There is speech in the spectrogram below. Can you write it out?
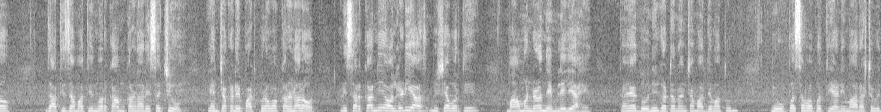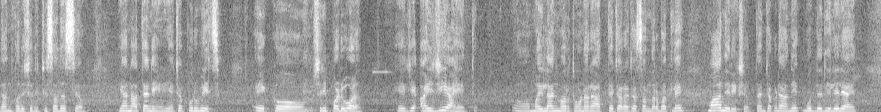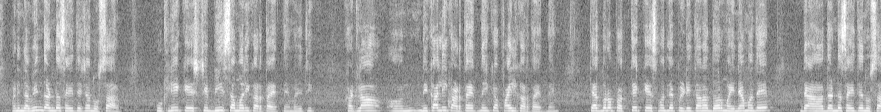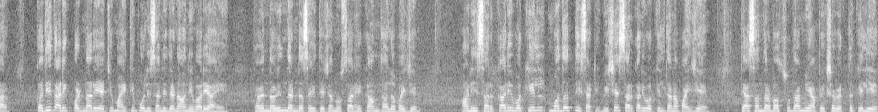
जाती जमातींवर काम करणारे सचिव यांच्याकडे पाठपुरावा करणार आहोत. आणि सरकारने ऑलरेडी या विषयावरती महामंडळं नेमलेली आहेत त्या या दोन्ही घटनांच्या माध्यमातून मी उपसभापती आणि महाराष्ट्र विधान परिषदेची सदस्य या नात्याने याच्यापूर्वीच एक श्री पडवळ हे जे आय जी आहेत महिलांवर होणाऱ्या अत्याचाराच्या संदर्भातले महानिरीक्षक त्यांच्याकडे अनेक मुद्दे दिलेले आहेत. आणि नवीन दंडसंहितेच्यानुसार कुठलीही केसची बी समरी करता येत नाही. म्हणजे ती खटला निकाली काढता येत नाही किंवा फाईल करता येत नाही. त्याचबरोबर प्रत्येक केसमधल्या पीडितांना दर महिन्यामध्ये द्या दंडसंहितेनुसार कधी तारीख पडणारी याची माहिती पोलिसांनी देणं अनिवार्य आहे. त्यामुळे नवीन दंडसंहितेच्यानुसार हे काम झालं पाहिजे. आणि सरकारी वकील मदतीसाठी विशेष सरकारी वकील त्यांना पाहिजे त्या संदर्भात सुद्धा मी अपेक्षा व्यक्त केली आहे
